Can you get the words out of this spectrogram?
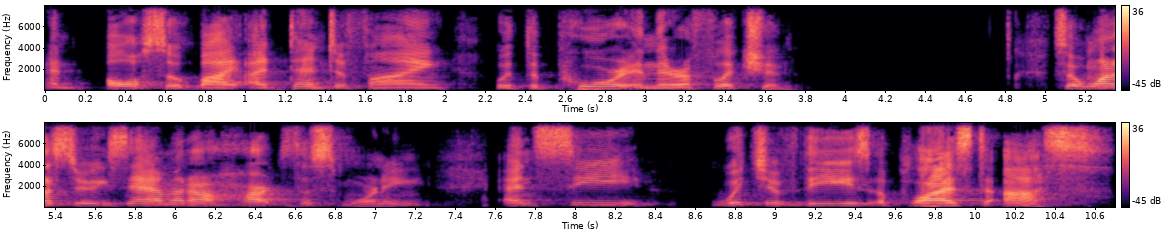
and also by identifying with the poor in their affliction. So I want us to examine our hearts this morning and see which of these applies to us.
